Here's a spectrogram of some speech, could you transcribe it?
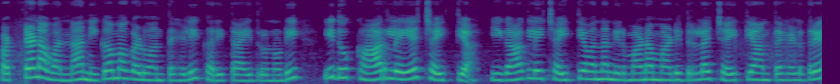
ಪಟ್ಟಣವನ್ನು ನಿಗಮಗಳು ಅಂತ ಹೇಳಿ ಕರಿತಾ ಇದ್ರು ನೋಡಿ. ಇದು ಕಾರ್ಲೆಯ ಚೈತ್ಯ. ಈಗಾಗಲೇ ಚೈತ್ಯವನ್ನು ನಿರ್ಮಾಣ ಮಾಡಿದ್ರಲ್ಲ, ಚೈತ್ಯ ಅಂತ ಹೇಳಿದ್ರೆ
